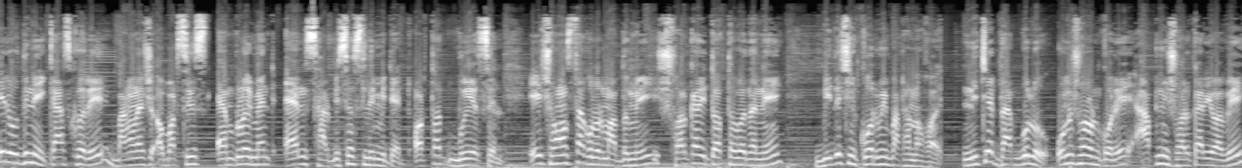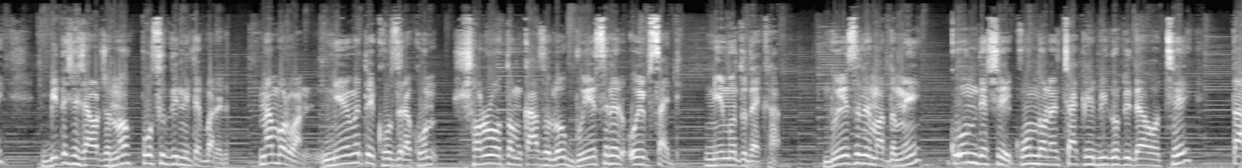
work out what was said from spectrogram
এর অধীনে কাজ করে Bangladesh overseas employment and services limited অর্থাৎ বুয়েসেল এই সংস্থাগুলোর মাধ্যমেই সরকারি তত্ত্বাবধানে বিদেশে কর্মী পাঠানো হয়। নিচের ধাপগুলো অনুসরণ করে আপনি সরকারিভাবে বিদেশে যাওয়ার জন্য প্রস্তুতি নিতে পারেন। নাম্বার ওয়ান নিয়মিত খোঁজ রাখুন। সর্বোত্তম কাজ হলো বুয়েসেল এর ওয়েবসাইট নিয়মিত দেখা। বুয়েসেল এর মাধ্যমে কোন দেশে কোন ধরনের চাকরির বিজ্ঞপ্তি দেওয়া হচ্ছে তা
